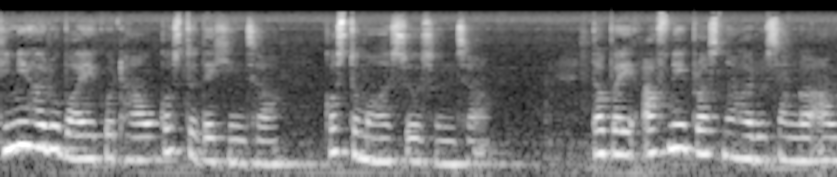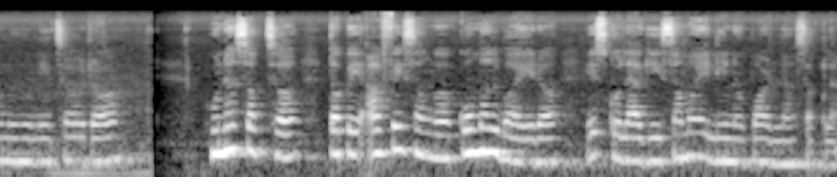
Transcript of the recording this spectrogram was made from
तिनीहरू भएको ठाउँ कस्तो देखिन्छ कस्तो महसुस हुन्छ? तपाईँ आफ्नै प्रश्नहरूसँग आउनुहुनेछ र हुन सक्छ तपाईँ आफैसँग कोमल भएर यसको लागि समय लिन पर्न सक्ला।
